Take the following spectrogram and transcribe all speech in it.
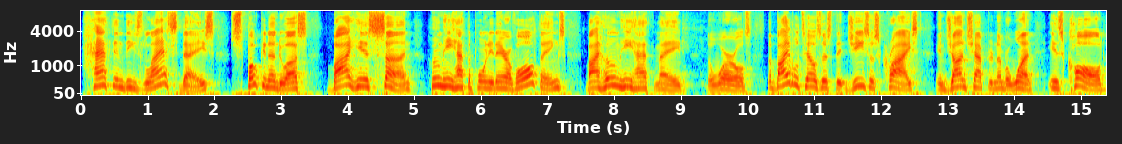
hath in these last days spoken unto us by his Son, whom he hath appointed heir of all things, by whom he hath made the worlds. The Bible tells us that Jesus Christ, in John chapter number 1, is called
